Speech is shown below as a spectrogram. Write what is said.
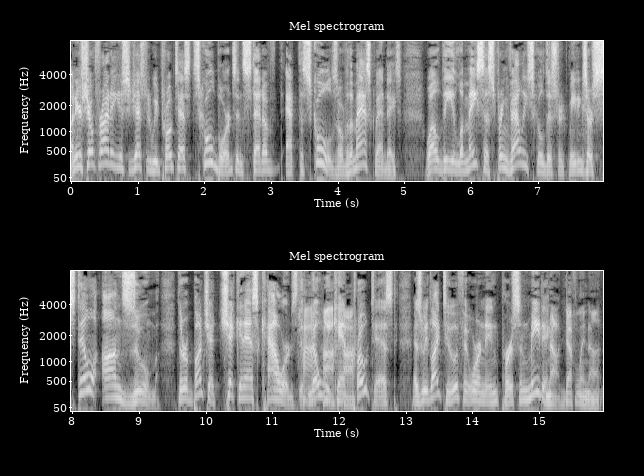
On your show Friday, you suggested we protest school boards instead of at the schools over the mask mandates. Well, the La Mesa Spring Valley School District meetings are still on Zoom. They're a bunch of chicken ass cowards that know we can't protest as we'd like to if it were an in person meeting. No, definitely not.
